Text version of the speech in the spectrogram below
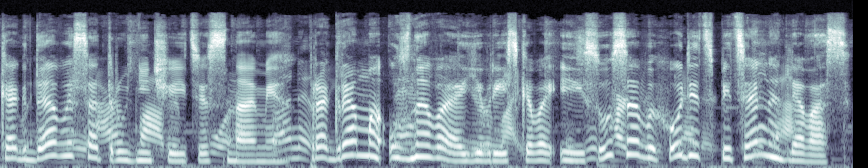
когда вы сотрудничаете с нами. Программа «Узнавая еврейского Иисуса» выходит специально для вас.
